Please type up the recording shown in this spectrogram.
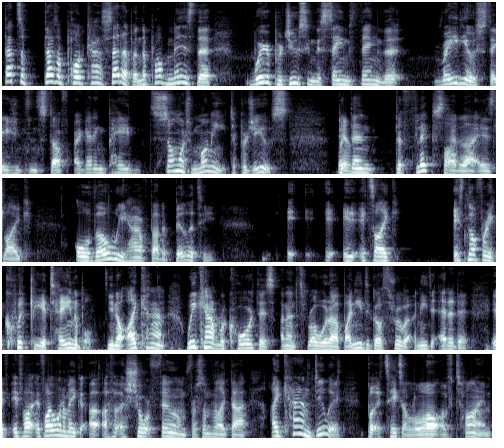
That's a that's a podcast setup and the problem is that we're producing the same thing that radio stations and stuff are getting paid so much money to produce. But Yeah. then the flip side of that is like although we have that ability it, it, it's like it's not very quickly attainable. You know, I can't. We can't record this and then throw it up. I need to go through it. I need to edit it. If if I if I want to make a, a, short film for something like that, I can do it, but it takes a lot of time.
